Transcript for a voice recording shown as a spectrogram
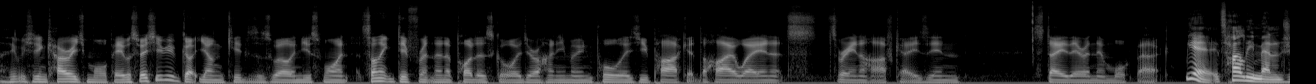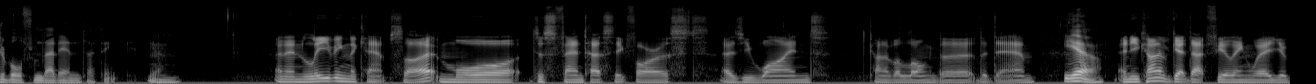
I think we should encourage more people, especially if you've got young kids as well, and you just want something different than a Potter's Gorge or a honeymoon pool. Is you park at the highway and it's three and a half k's in. Stay there and then walk back. Yeah, it's highly manageable from that end, I think. Yeah. Mm. And then leaving the campsite, more just fantastic forest as you wind kind of along the, the dam. Yeah. And you kind of get that feeling where you're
